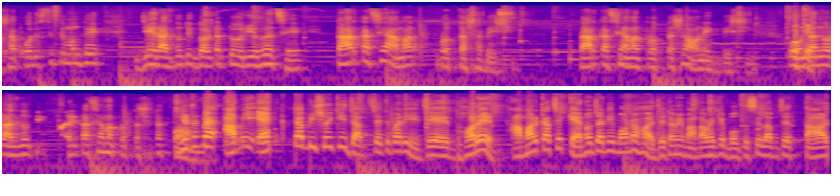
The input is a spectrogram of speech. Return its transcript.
আসা পরিস্থিতির মধ্যে যে রাজনৈতিক দলটা তৈরি হয়েছে তার কাছে আমার প্রত্যাশা বেশি। তার কাছে আমার প্রত্যাশা অনেক বেশি. অন্যান্য রাজনৈতিক দলের কাছে আমার প্রত্যাশাটা কম। নিউটন ভাই আমি একটা বিষয় কি জানতে চাইতে পারি? যে ধরেন আমার কাছে কেন জানি মনে হয় যেটা আমি মান্না ভাইকে বলতেছিলাম যে তার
